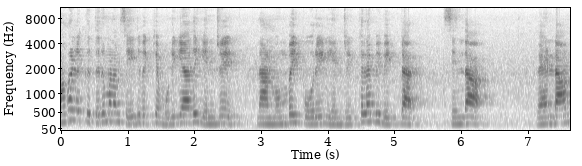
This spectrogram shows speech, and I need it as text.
மகளுக்கு திருமணம் செய்து வைக்க முடியாது என்று நான் மும்பை போறேன் என்று கிளம்பி விட்டார். சிந்தா வேண்டாம்.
